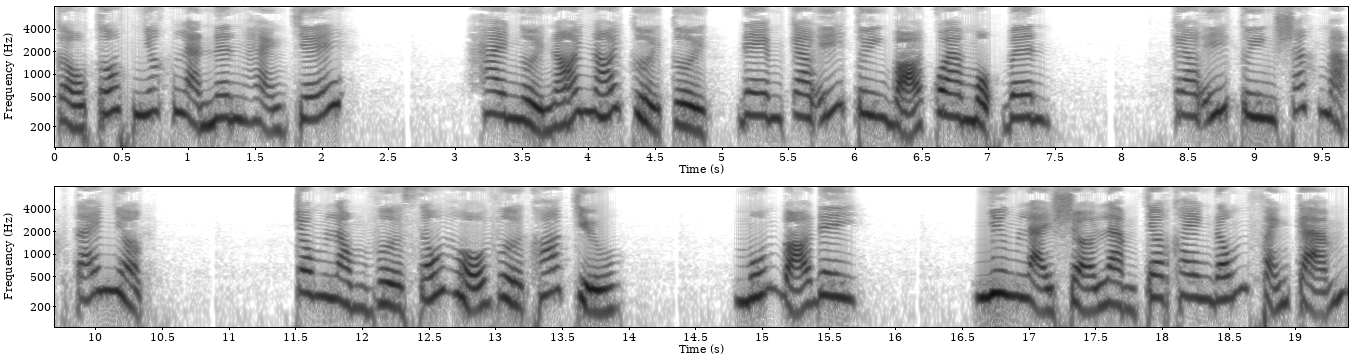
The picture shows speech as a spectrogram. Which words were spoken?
Cậu tốt nhất là nên hạn chế. Hai người nói nói cười cười, đem Cao Ý Tuyên bỏ qua một bên. Cao Ý Tuyên sắc mặt tái nhợt. Trong lòng vừa xấu hổ vừa khó chịu. Muốn bỏ đi. Nhưng lại sợ làm cho khen đống phản cảm.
